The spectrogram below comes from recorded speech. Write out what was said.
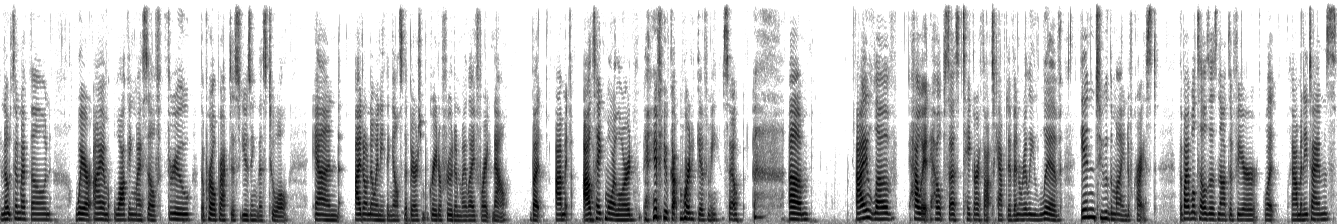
notes in my phone where I am walking myself through the Pearl Practice using this tool. And I don't know anything else that bears greater fruit in my life right now. But I'm I'll take more, Lord, if you've got more to give me. So um I love how it helps us take our thoughts captive and really live into the mind of Christ. The Bible tells us not to fear what how many times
